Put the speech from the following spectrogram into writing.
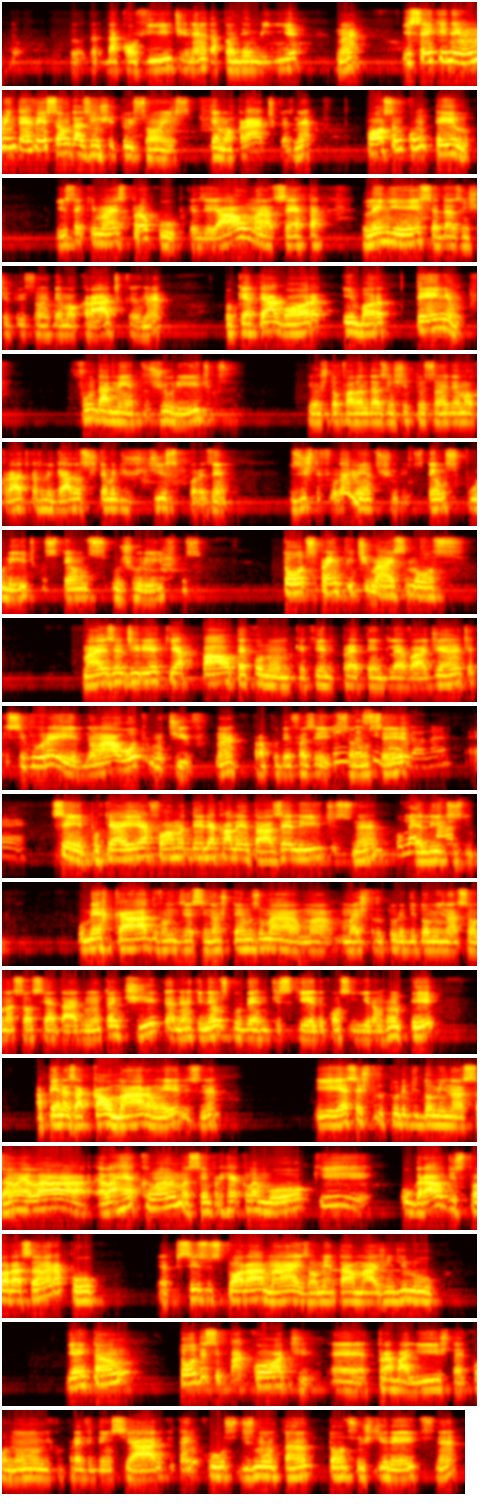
do, da Covid, né, da pandemia, né, e sem que nenhuma intervenção das instituições democráticas né, possam contê-lo. Isso é que mais preocupa. Quer dizer, há uma certa leniência das instituições democráticas, né, porque até agora, embora tenham fundamentos jurídicos, eu estou falando das instituições democráticas ligadas ao sistema de justiça, por exemplo. Existem fundamentos jurídicos. Tem os políticos, tem os, os jurídicos, todos para impeachment esse moço. Mas eu diria que a pauta econômica que ele pretende levar adiante é que segura ele. Não há outro motivo né, para poder fazer isso. Ainda a não segura, ser... né? É. Sim, porque aí é a forma dele acalentar as elites, né? Elites o mercado, vamos dizer assim, nós temos uma, uma, uma, estrutura de dominação na sociedade muito antiga, né, que nem os governos de esquerda conseguiram romper, apenas acalmaram eles, né, e essa estrutura de dominação, ela, ela reclama, sempre reclamou que o grau de exploração era pouco, é preciso explorar mais, aumentar a margem de lucro. E então, todo esse pacote é, trabalhista, econômico, previdenciário, que está em curso, desmontando todos os direitos, né?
